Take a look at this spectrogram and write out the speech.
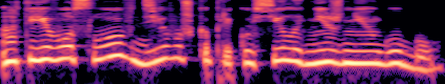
От его слов девушка прикусила нижнюю губу.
